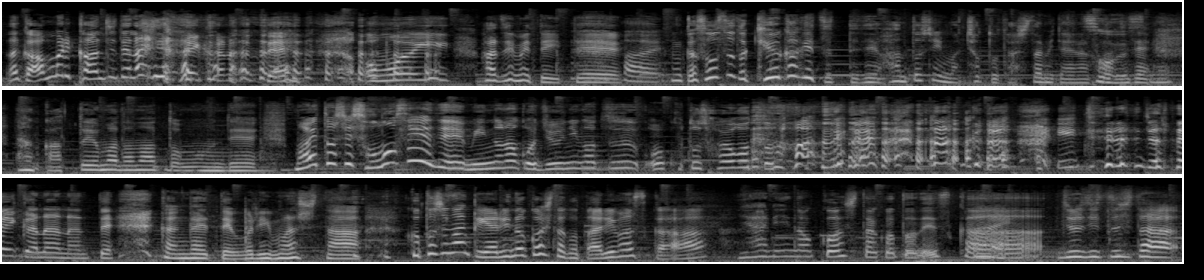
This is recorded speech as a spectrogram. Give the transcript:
なんかあんまり感じてないんじゃないかなって 思い始めていて、はい、なんかそうすると9か月ってね半年今ちょっと足したみたいな感じで、ね、なんかあっという間だなと思うんで、うん、毎年そのせいでみんななんか12月今年早かったなって なんか言ってるんじゃないかななんて考えておりました。今年なんかやり残したことありますか？やり残したことですか、はい、充実した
